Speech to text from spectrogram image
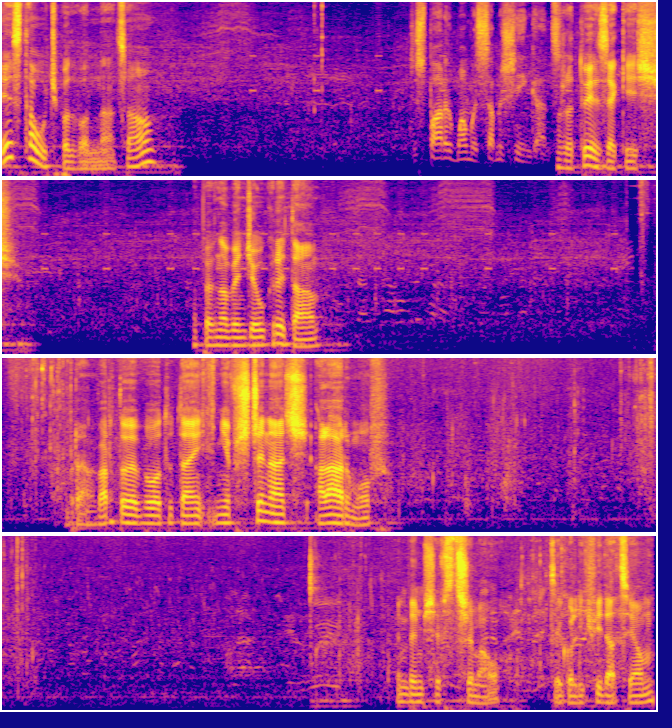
Jest ta łódź podwodna, co? Może tu jest jakieś... Na pewno będzie ukryta. Warto by było tutaj nie wszczynać alarmów. Tym bym się wstrzymał z jego likwidacją.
